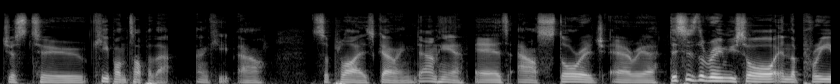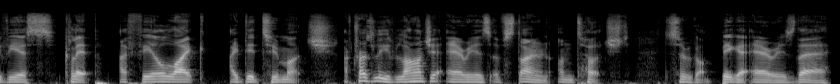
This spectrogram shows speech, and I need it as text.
just to keep on top of that and keep our supplies going. Down here is our storage area. This is the room you saw in the previous clip. I feel like I did too much. I've tried to leave larger areas of stone untouched so we've got bigger areas there.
